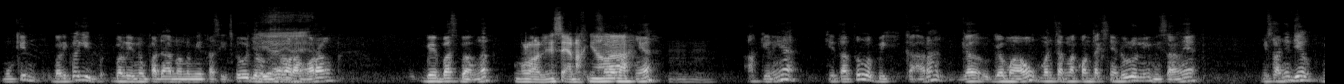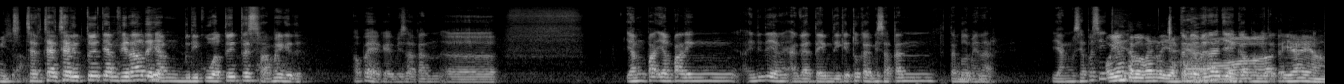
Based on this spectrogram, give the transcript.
mungkin balik lagi berlindung pada anonimitas itu jadinya Iya, iya. orang-orang bebas banget Ngeluarinnya seenaknya lah. seenaknya akhirnya kita tuh lebih ke arah gak, gak mau mencerna konteksnya dulu nih misalnya misalnya dia misal Cari, cari, cari tweet yang viral deh yang di kuat tweet terus rame gitu. Apa ya kayak misalkan eh yang pak yang paling ini deh yang agak tame dikit tuh kayak misalkan table manner. Yang siapa sih? oh yang table manner ya Table manner aja yang Oh, gitu kan. Iya, yang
